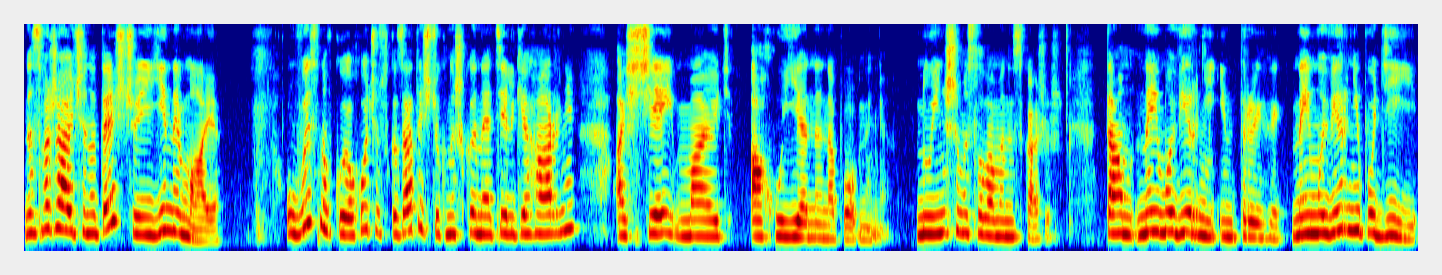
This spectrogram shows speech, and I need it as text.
незважаючи на те, що її немає. У висновку я хочу сказати, що книжки не тільки гарні, а ще й мають ахуєнне наповнення. Ну, іншими словами не скажеш. Там неймовірні інтриги, неймовірні події,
